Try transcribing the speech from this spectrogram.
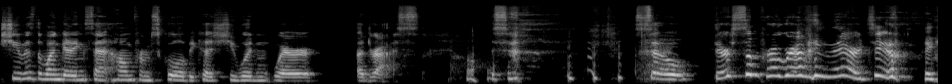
she was the one getting sent home from school because she wouldn't wear a dress so, so there's some programming there too like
